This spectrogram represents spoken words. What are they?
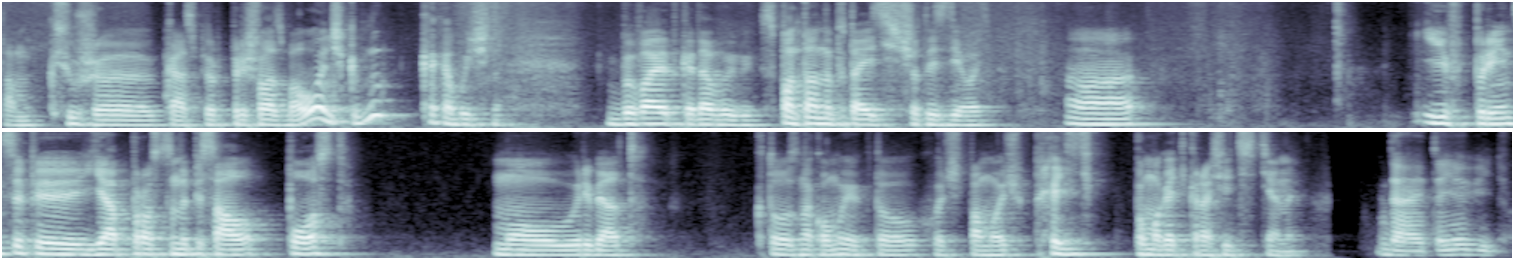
Там Ксюша Каспер пришла с баллончиком, ну, как обычно. Бывает, когда вы спонтанно пытаетесь что-то сделать. А, И, в принципе, я просто написал пост, мол, ребят, кто знакомый, кто хочет помочь, приходите помогать красить стены. Да, это я видел.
